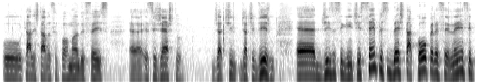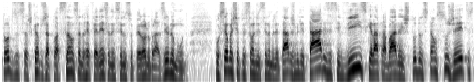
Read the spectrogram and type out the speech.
o Thales estava se formando e fez eh, esse gesto de, ati de ativismo, eh, diz o seguinte: e sempre se destacou pela excelência em todos os seus campos de atuação, sendo referência no ensino superior no Brasil e no mundo. Por ser uma instituição de ensino militar, os militares e civis que lá trabalham e estudam estão sujeitos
